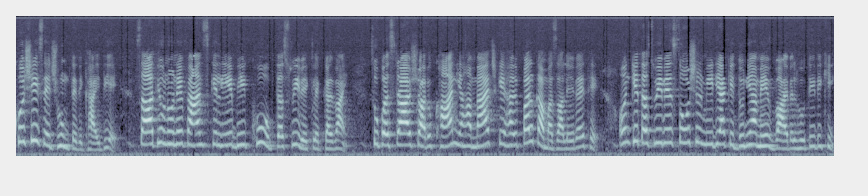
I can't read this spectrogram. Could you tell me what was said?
खुशी से झूमते दिखाई दिए। साथ ही उन्होंने फैंस के लिए भी खूब तस्वीरें क्लिक करवाई। सुपरस्टार शाहरुख खान यहाँ मैच के हर पल का मज़ा ले रहे थे। उनकी तस्वीरें सोशल मीडिया की दुनिया में वायरल होती दिखी,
